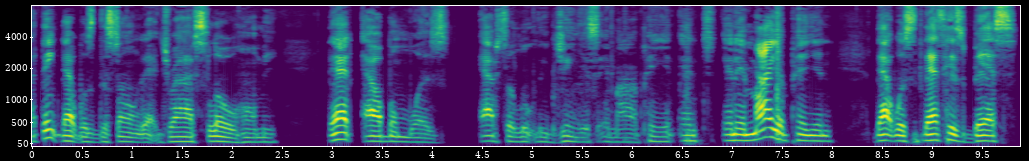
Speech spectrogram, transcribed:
I think that was the song that Drive Slow, homie. That album was absolutely genius in my opinion. And and in my opinion, that was that's his best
